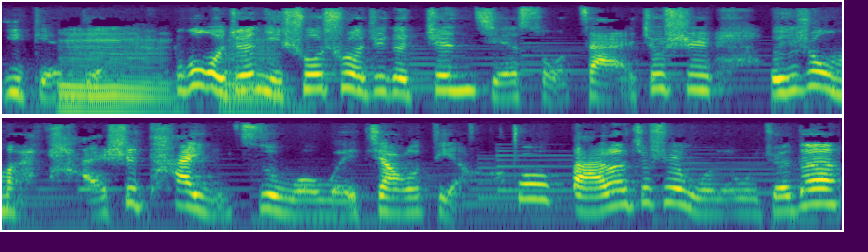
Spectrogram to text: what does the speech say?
一点点。不过我觉得你说出了这个症结所在，就是有些时候我们还是太以自我为焦点了。说白了，就是我我觉得。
